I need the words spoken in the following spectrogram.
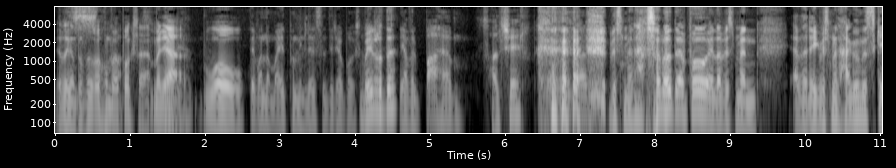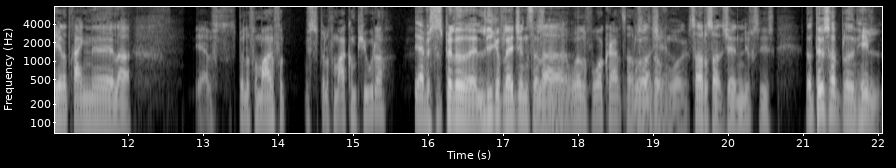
Jeg ved ikke, om du ved, hvad humørbukser er, men jeg, wow. Det var nummer et på min liste, de der bukser. Ved du det? Jeg vil bare have dem. Hold sjæl. Hvis man har sådan noget der på, eller hvis man, jeg ved det ikke, hvis man hang ud med skaterdrengene, eller ja, hvis du spiller for meget, for, hvis du spiller for meget computer, ja, hvis du spillede uh, League of Legends, eller World of Warcraft, så har du World solgt of så har du solgt sjælen, lige præcis. Og det er jo så blevet en helt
